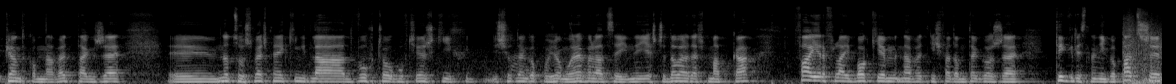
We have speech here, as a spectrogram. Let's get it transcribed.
e, piątkom nawet, także e, no cóż, matchmaking dla dwóch czołgów ciężkich siódmego poziomu rewelacyjny, jeszcze dobra też mapka. Firefly bokiem, nawet nieświadom tego, że Tygrys na niego patrzy.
